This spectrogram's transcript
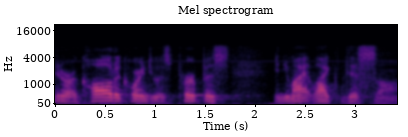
and are called according to his purpose. And you might like this song.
